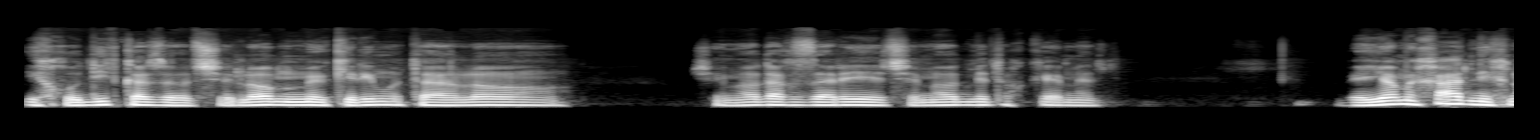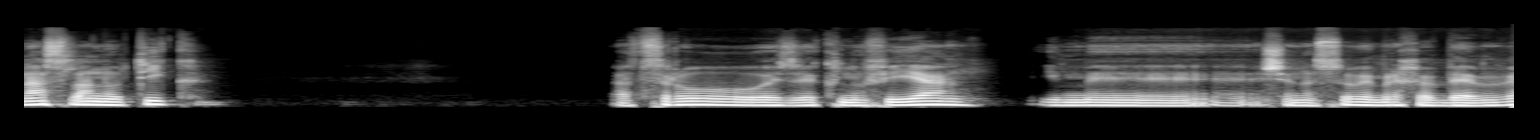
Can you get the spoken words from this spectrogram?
ייחודית כזאת, שלא מכירים אותה, לא... שהיא מאוד אכזרית, שהיא מאוד מתוחכמת. ויום אחד נכנס לנו תיק, עצרו איזה כנופיה עם, אה, שנסעו עם רכב BMW,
